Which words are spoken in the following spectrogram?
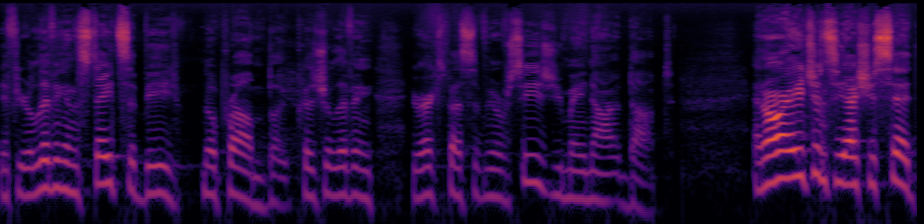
If you're living in the States, it'd be no problem. But because you're living, you're expats living overseas, you may not adopt. And our agency actually said,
